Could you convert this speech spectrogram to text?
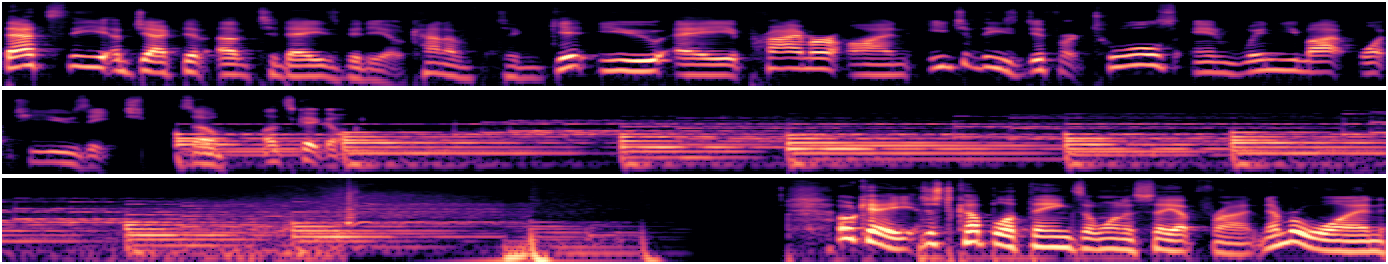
that's the objective of today's video, kind of to get you a primer on each of these different tools and when you might want to use each. So let's get going. Okay, just a couple of things I want to say up front. Number one,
